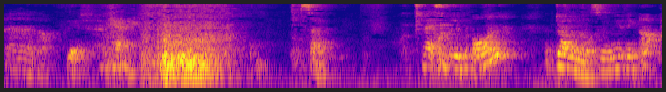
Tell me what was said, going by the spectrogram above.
And up, good. Okay. So, let's move on. Abdominals, so we're moving up.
